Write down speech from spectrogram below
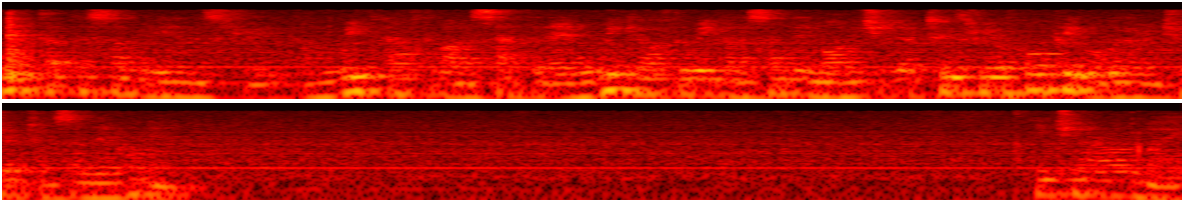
walked up to somebody in the street, and week after on a Saturday, and week after week on a Sunday morning, she'd have two, three, or four people with her in church on Sunday morning. Each in our own way.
